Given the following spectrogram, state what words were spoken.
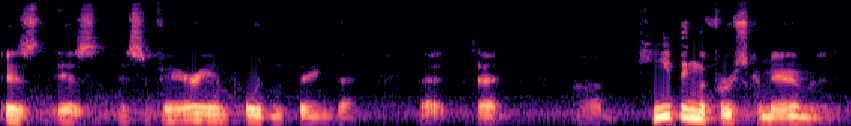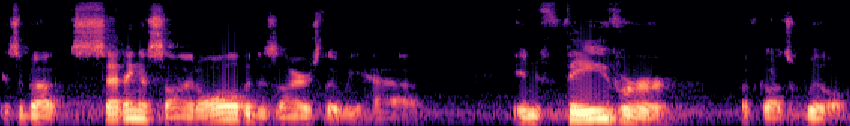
is is this very important thing that that that um, keeping the first commandment is about setting aside all the desires that we have in favor of God's will,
